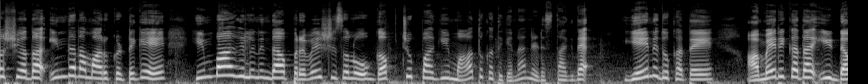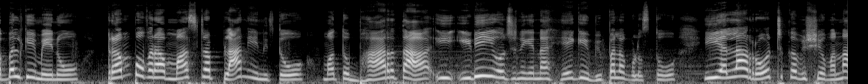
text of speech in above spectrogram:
ರಷ್ಯಾದ ಇಂಧನ ಮಾರುಕಟ್ಟೆಗೆ ಹಿಂಬಾಗಿಲಿನಿಂದ ಪ್ರವೇಶಿಸಲು ಗಪ್ಚುಪ್ಪಾಗಿ ಮಾತುಕತೆಯನ್ನು ನಡೆಸ್ತಾ ಇದೆ. ಏನಿದು ಕತೆ? ಅಮೆರಿಕದ ಈ ಡಬಲ್ ಗೇಮ್ ಏನು? ಟ್ರಂಪ್ ಅವರ ಮಾಸ್ಟರ್ ಪ್ಲಾನ್ ಏನಿತ್ತು? ಮತ್ತು ಭಾರತ ಈ ಇಡೀ ಯೋಜನೆಯನ್ನ ಹೇಗೆ ವಿಫಲಗೊಳಿಸ್ತು? ಈ ಎಲ್ಲ ರೋಚಕ ವಿಷಯವನ್ನ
